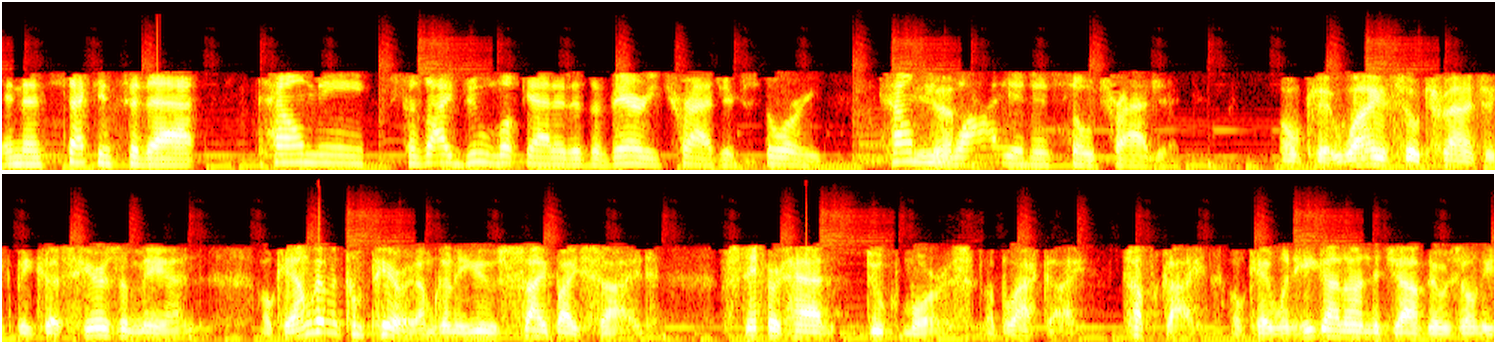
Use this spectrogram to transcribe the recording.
and then second to that, tell me because I do look at it as a very tragic story. Tell me why it is so tragic. Okay, why it's so tragic? Because here's a man. Okay, I'm going to compare it. I'm going to use side by side. Stamford had Duke Morris, a black guy, tough guy. Okay, when he got on the job, there was only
